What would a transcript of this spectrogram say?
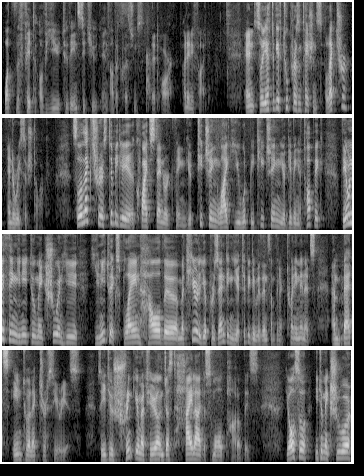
what's the fit of you to the institute and other questions that are identified. And so you have to give two presentations, a lecture and a research talk. So a lecture is typically a quite standard thing. You're teaching like you would be teaching, you're giving a topic. The only thing you need to make sure in here, you need to explain how the material you're presenting here, typically within something like 20 minutes, embeds into a lecture series. So you need to shrink your material and just highlight a small part of this. You also need to make sure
